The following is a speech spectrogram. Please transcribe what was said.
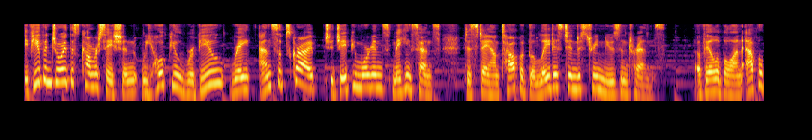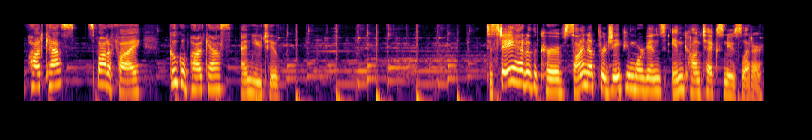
If you've enjoyed this conversation, we hope you'll review, rate, and subscribe to JP Morgan's Making Sense to stay on top of the latest industry news and trends. Available on Apple Podcasts, Spotify, Google Podcasts, and YouTube. To stay ahead of the curve, sign up for JP Morgan's In Context newsletter,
